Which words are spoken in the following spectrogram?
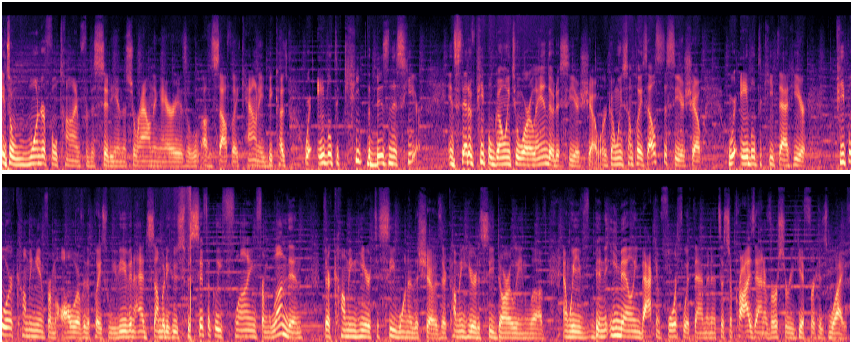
it's a wonderful time for the city and the surrounding areas of, of South Lake County because we're able to keep the business here. Instead of people going to Orlando to see a show or going someplace else to see a show, we're able to keep that here. People are coming in from all over the place. We've even had somebody who's specifically flying from London. They're coming here to see one of the shows. They're coming here to see Darlene Love. And we've been emailing back and forth with them, and it's a surprise anniversary gift for his wife.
